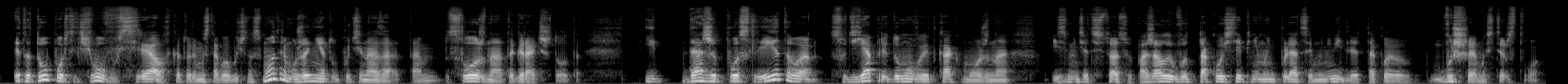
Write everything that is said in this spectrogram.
– это то, после чего в сериалах, которые мы с тобой обычно смотрим, уже нету пути назад. Там сложно отыграть что-то. И даже после этого судья придумывает, как можно изменить эту ситуацию. Пожалуй, вот такой степени манипуляции мы не видели. Это такое высшее мастерство.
